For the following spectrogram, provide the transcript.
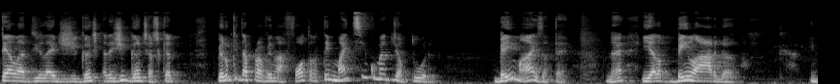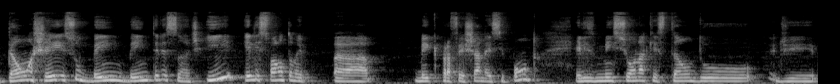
tela de LED gigante, ela é gigante, acho que é, pelo que dá para ver na foto, ela tem mais de 5 metros de altura. Bem mais até. Né? E ela bem larga. Então achei isso bem, bem interessante. E eles falam também, uh, meio que para fechar nesse ponto, eles mencionam a questão do, de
